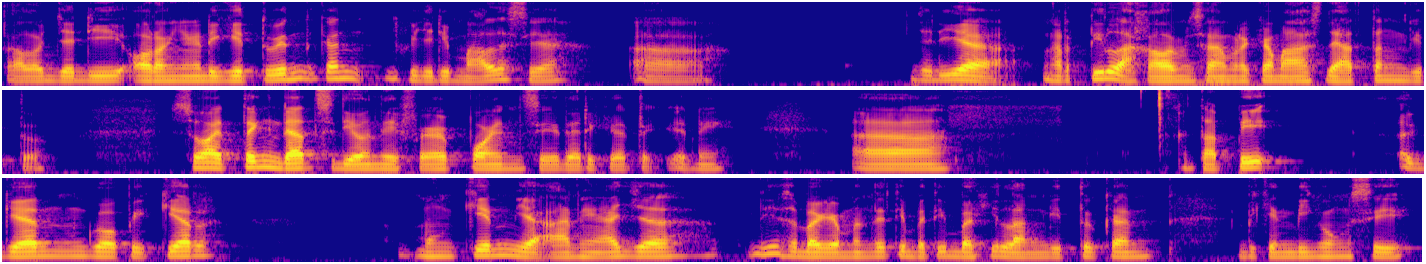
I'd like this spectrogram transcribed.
Kalau jadi orang yang digituin kan juga jadi males ya. Uh, jadi ya ngerti lah kalau misalnya mereka males datang gitu. So I think that's the only fair point sih dari kritik ini. Uh, tapi again gue pikir mungkin ya aneh aja dia sebagai menteri tiba-tiba hilang gitu kan. Bikin bingung sih.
